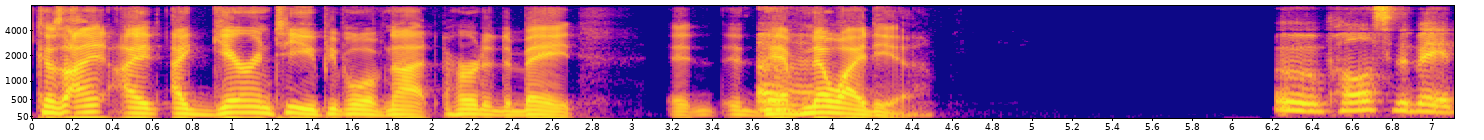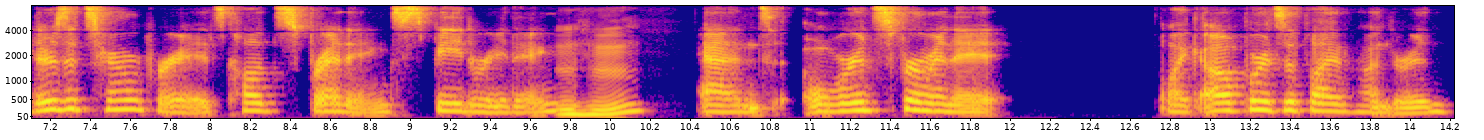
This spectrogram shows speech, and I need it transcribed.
Because I, I, I, guarantee you, people who have not heard a debate, it, it, they uh, have no idea. Oh, policy debate. There's a term for it. It's called spreading, speed reading. Mm-hmm. And words per minute, like upwards of 500.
